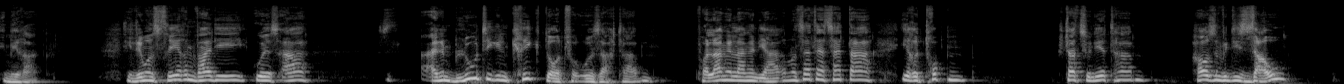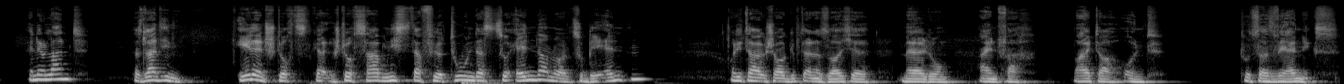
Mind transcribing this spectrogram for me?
im Irak. Sie demonstrieren, weil die USA einen blutigen Krieg dort verursacht haben, vor langen, langen Jahren. Und seit der Zeit da ihre Truppen stationiert haben, hausen wir die Sau in dem Land, das Land in Elend gestürzt haben, nichts dafür tun, das zu ändern oder zu beenden. Und die Tagesschau gibt eine solche Meldung einfach weiter und tut das wäre nichts.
